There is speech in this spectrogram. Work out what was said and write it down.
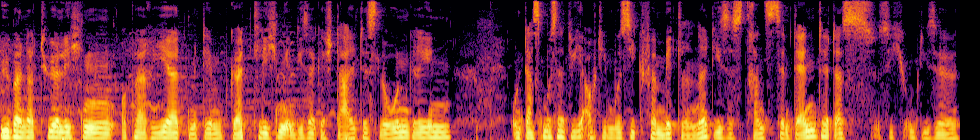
Übernatürlichen operiert, mit dem Göttlichen in dieser Gestalt des Lohengrin. Und das muss natürlich auch die Musik vermitteln, ne? dieses Transzendente, das sich um diese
